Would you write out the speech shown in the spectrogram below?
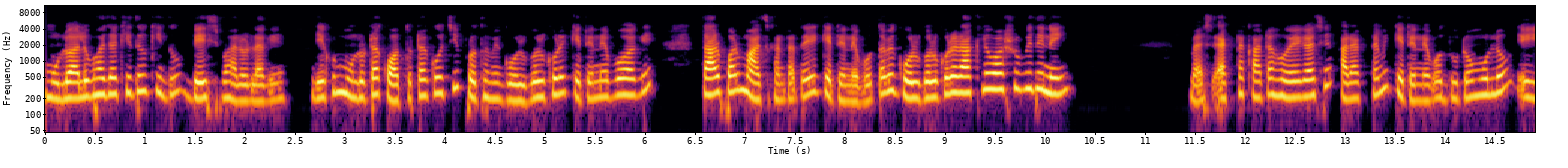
মূলো আলু ভাজা খেতেও কিন্তু বেশ ভালো লাগে। দেখুন মূলোটা কতটা কচি। প্রথমে গোল গোল করে কেটে নেব আগে। তারপর মাঝখানটা থেকে কেটে নেব। তবে গোল গোল করে রাখলেও অসুবিধে নেই। ব্যাস, একটা কাটা হয়ে গেছে। আর একটা আমি কেটে নেব দুটো মূলো। এই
